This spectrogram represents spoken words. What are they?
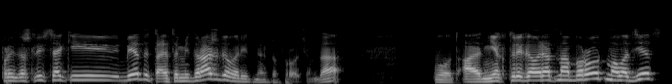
произошли всякие беды, это Мидраж говорит, между прочим, да, вот, а некоторые говорят наоборот, молодец,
